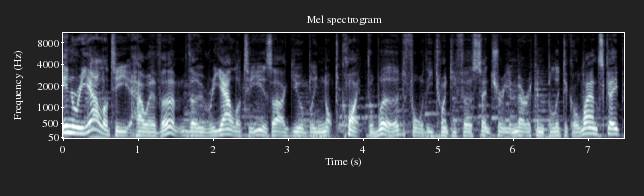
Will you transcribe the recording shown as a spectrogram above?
In reality, however, though reality is arguably not quite the word for the 21st century American political landscape,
